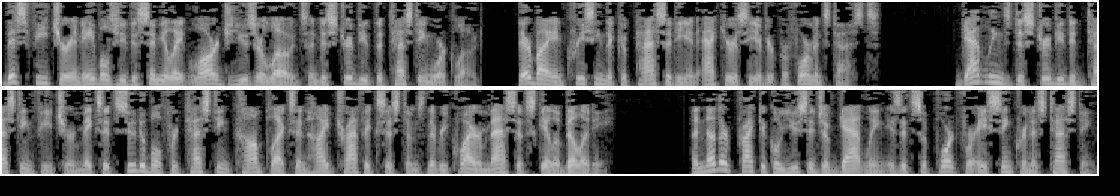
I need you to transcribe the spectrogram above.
This feature enables you to simulate large user loads and distribute the testing workload thereby increasing the capacity and accuracy of your performance tests. Gatling's distributed testing feature makes it suitable for testing complex and high-traffic systems that require massive scalability. Another practical usage of Gatling is its support for asynchronous testing.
